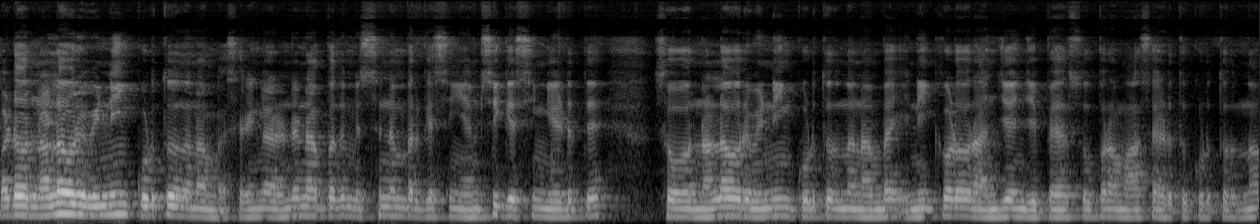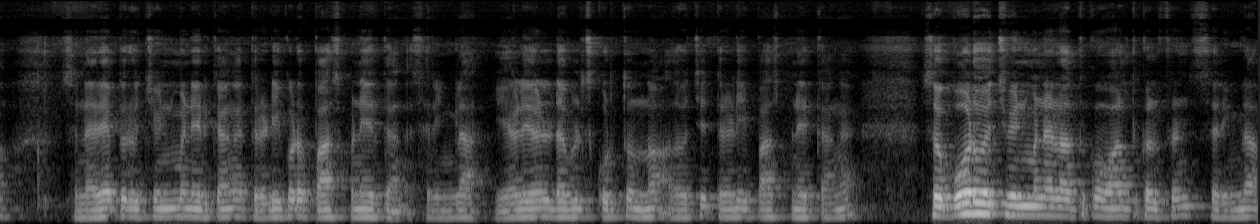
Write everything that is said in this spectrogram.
பட் ஒரு நல்ல ஒரு வின்னிங் கொடுத்துருந்தோம் நம்ம சரிங்களா? ரெண்டு நாற்பது miss number guessing MC guessing எடுத்து ஸோ ஒரு நல்ல ஒரு வின்னிங் கொடுத்துருந்தோம் நம்ம. இன்றைக்கி கூட ஒரு அஞ்சு அஞ்சு பேர் சூப்பராக மாதம் எடுத்து கொடுத்துருந்தோம். ஸோ நிறைய பேர் வச்சு வின் பண்ணியிருக்காங்க. த்ரெடி கூட பாஸ் பண்ணியிருக்காங்க சரிங்களா? ஏழு ஏழு டபுள்ஸ் கொடுத்துருந்தோம். அதை வச்சு த்ரெடி பாஸ் பண்ணியிருக்காங்க. ஸோ போர்டு வச்சு வின் பண்ண எல்லாத்துக்கும் வாழ்த்துக்கள் ஃப்ரெண்ட்ஸ் சரிங்களா?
